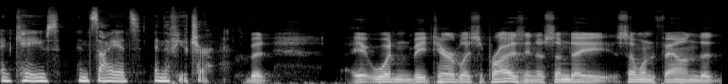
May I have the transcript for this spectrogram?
and caves and science in the future. But it wouldn't be terribly surprising if someday someone found that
